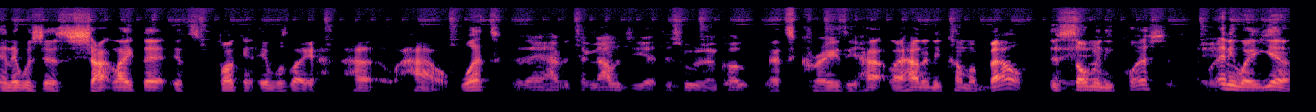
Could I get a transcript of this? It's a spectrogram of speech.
and it was just shot like that, it's fucking. It was like how how what? They didn't have the technology yet to shoot it in color. That's crazy. How like how did it come about? There's so many questions. Yeah. anyway, yeah,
